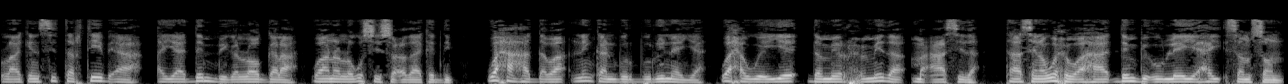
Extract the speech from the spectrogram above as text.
laakiin si tartiib ah ayaa dembiga loo galaa waana lagu sii socdaa kadib. Waxa haddaba ninkan burburinaya waxa weeye damiir xumida macaasida taasina wuxuu ahaa dembi uu leeyahay samson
